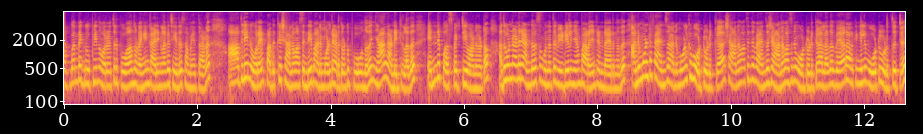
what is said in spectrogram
അക്ബറിന്റെ ഗ്രൂപ്പിൽ നിന്ന് ഓരോരുത്തർ പോകാൻ തുടങ്ങിയ കാര്യങ്ങളൊക്കെ ചെയ്ത സമയത്താണ് ആദിലെ നൂറെ പതുക്കെ ഷാനവാസിന്റെയും അനുമോളുടെ അടുത്തോട്ട് പോകുന്നത് ഞാൻ കണ്ടിട്ടുള്ളത് എന്റെ പെർസ്പെക്റ്റീവ് ആണ് കേട്ടോ. അതുകൊണ്ടാണ് രണ്ട് ദിവസം മുന്നത്തെ വീഡിയോയിൽ ഞാൻ പറഞ്ഞിട്ടുണ്ടായിരുന്നത്. അനുമോളുടെ ഫാൻസ് അനുമോൾക്ക് വോട്ട് കൊടുക്കുക ഷാനവാസിന്റെ ഫാൻസ് ഷാനവാസിന് വോട്ട് കൊടുക്കുക അല്ലാതെ വേറെ ആർക്കെങ്കിലും വോട്ട് കൊടുത്തിട്ട്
